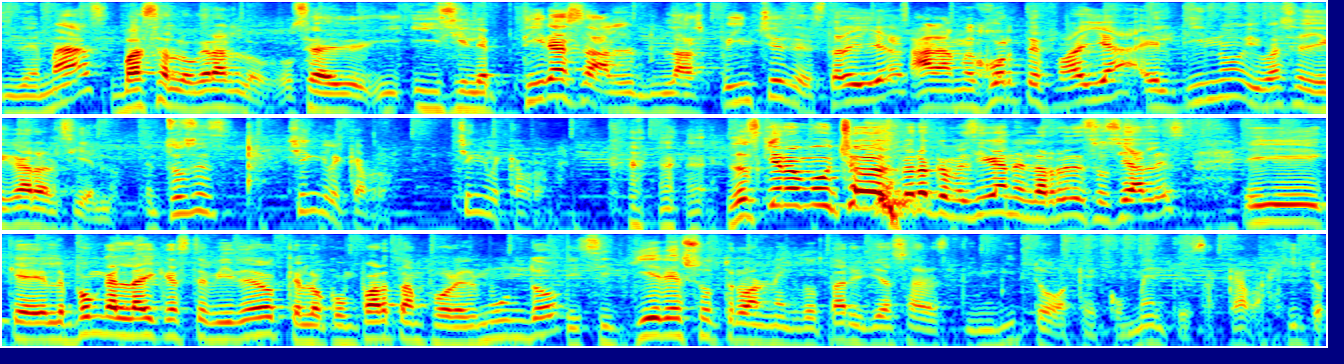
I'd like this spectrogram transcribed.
y demás, vas a lograrlo. Sea, y, y si le tiras a las pinches estrellas, a lo mejor te falla el tino y vas a llegar al cielo. Entonces, chingle cabrón, chingle cabrón. Los quiero mucho, espero que me sigan en las redes sociales y que le pongan like a este video, que lo compartan por el mundo. Y si quieres otro anecdotario, ya sabes, te invito a que comentes acá abajito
